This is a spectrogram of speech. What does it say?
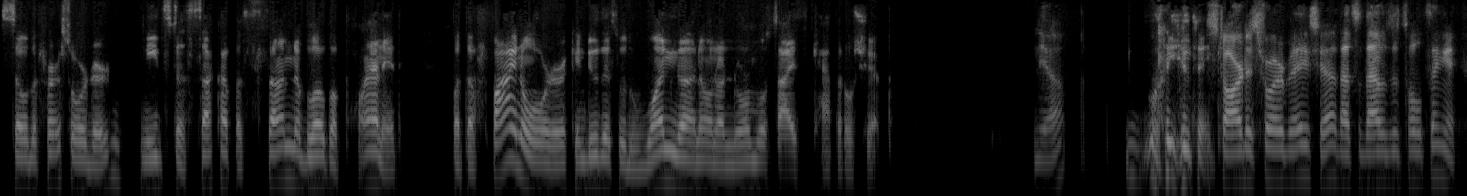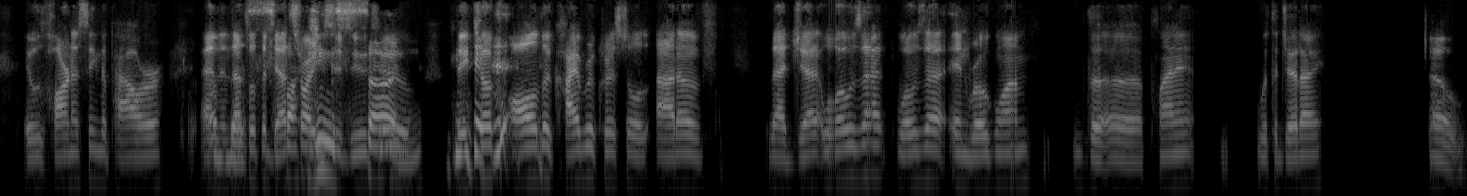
So the First Order needs to suck up a sun to blow up a planet, but the Final Order can do this with one gun on a normal sized capital ship. Yeah, What do you think? Star Destroyer base. Yeah, that's that was its whole thing. It, it was harnessing the power, and then that's what the Death Star used to do fucking too. They took all the kyber crystals out of that jet. What was that? What was that in Rogue One? The uh, planet with the Jedi. Oh,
